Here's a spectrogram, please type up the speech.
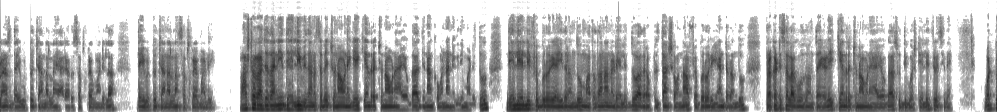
ಫ್ರೆಂಡ್ಸ್ ದಯವಿಟ್ಟು ಚಾನಲ್ನ ಯಾರ್ಯಾರು ಸಬ್ಸ್ಕ್ರೈಬ್ ಮಾಡಿಲ್ಲ, ದಯವಿಟ್ಟು ಚಾನಲ್ನ ಸಬ್ಸ್ಕ್ರೈಬ್ ಮಾಡಿ. ರಾಷ್ಟ್ರ ರಾಜಧಾನಿ ದೆಹಲಿ ವಿಧಾನಸಭೆ ಚುನಾವಣೆಗೆ ಕೇಂದ್ರ ಚುನಾವಣಾ ಆಯೋಗ ದಿನಾಂಕವನ್ನು ನಿಗದಿ ಮಾಡಿದ್ದು, ದೆಹಲಿಯಲ್ಲಿ ಫೆಬ್ರವರಿ ಐದರಂದು ಮತದಾನ ನಡೆಯಲಿದ್ದು, ಅದರ ಫಲಿತಾಂಶವನ್ನು ಫೆಬ್ರವರಿ ಎಂಟರಂದು ಪ್ರಕಟಿಸಲಾಗುವುದು ಅಂತ ಹೇಳಿ ಕೇಂದ್ರ ಚುನಾವಣಾ ಆಯೋಗ ಸುದ್ದಿಗೋಷ್ಠಿಯಲ್ಲಿ ತಿಳಿಸಿದೆ. ಒಟ್ಟು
